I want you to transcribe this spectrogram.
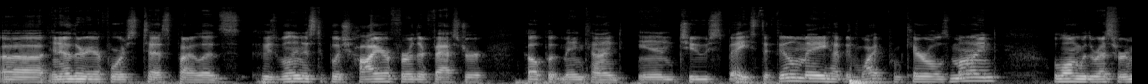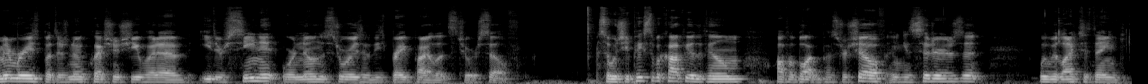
uh, and other Air Force test pilots whose willingness to push higher, further, faster helped put mankind into space. The film may have been wiped from Carol's mind along with the rest of her memories, but there's no question she would have either seen it or known the stories of these brave pilots to herself. So when she picks up a copy of the film off a blockbuster shelf and considers it, we would like to think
